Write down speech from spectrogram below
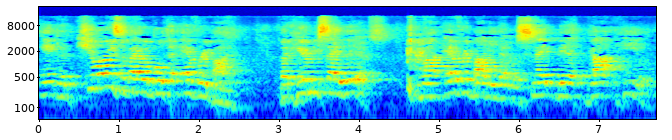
it, the cure is available to everybody. But hear me say this not everybody that was snake bit got healed.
